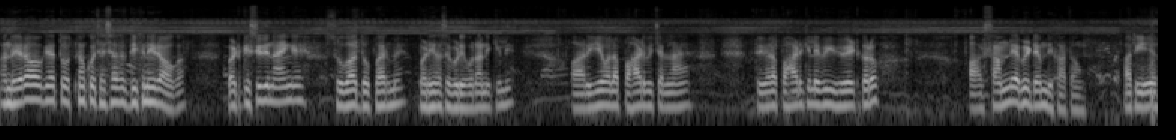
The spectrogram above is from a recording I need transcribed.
अंधेरा हो गया तो उतना कुछ अच्छा से दिख नहीं रहा होगा। बट किसी दिन आएँगे सुबह दोपहर में बढ़िया से वीडियो बनाने के लिए। और ये वाला पहाड़ भी चलना है। तो ये वाला पहाड़ के लिए भी वेट करो। और सामने अभी डैम दिखाता हूँ। और ये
